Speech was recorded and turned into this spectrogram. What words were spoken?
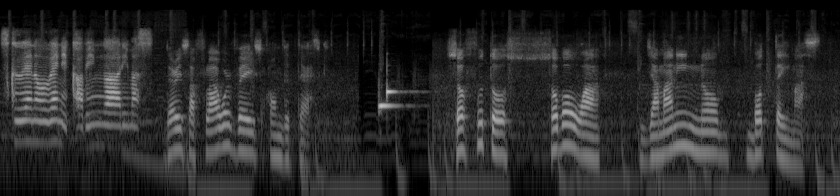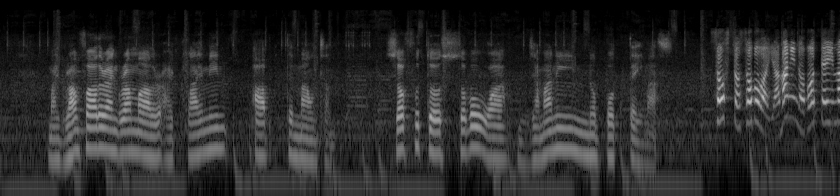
机の上に花瓶があります。 There is a flower vase on the desk. 祖父と祖母は山に登っています。My grandfather and grandmother are climbing up the mountain. 祖父と祖母は山に登っています。祖父と祖母は山に登っていま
